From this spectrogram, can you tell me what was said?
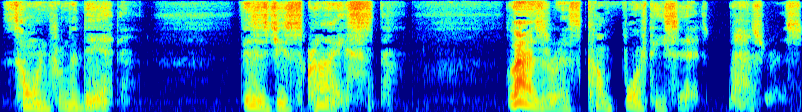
someone from the dead. This is Jesus Christ. Lazarus, come forth, he said. Lazarus.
